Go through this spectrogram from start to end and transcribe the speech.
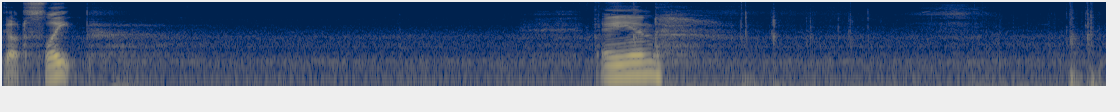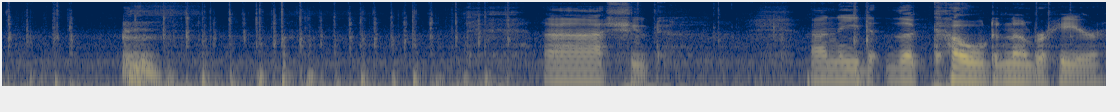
go to sleep. And ah uh, shoot. I need the code number here.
